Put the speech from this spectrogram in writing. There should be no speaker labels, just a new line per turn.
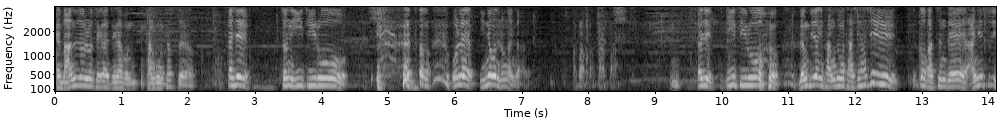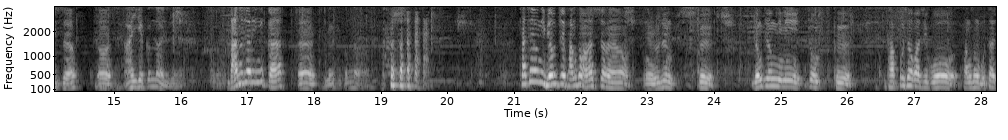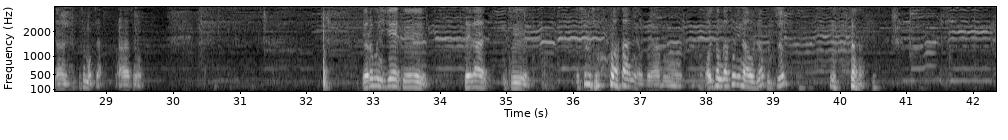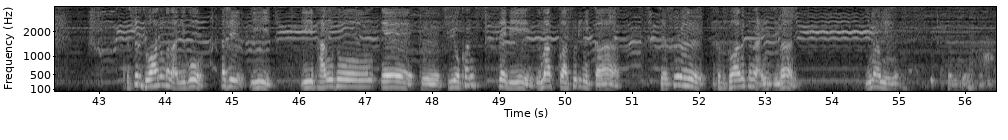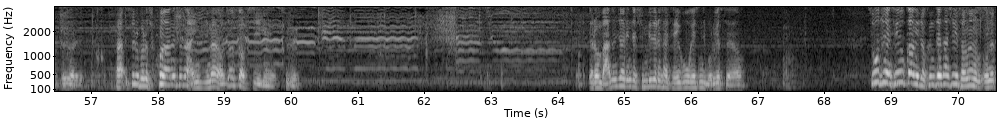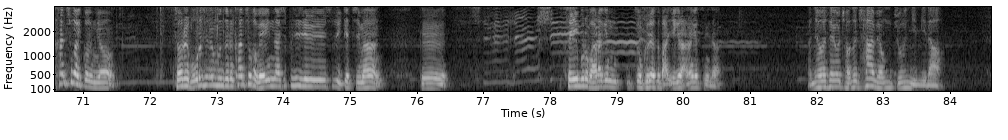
네, 만우절로 제가 제가 먼- 방송을 켰어요. 사실 저는 이 뒤로 원래 인형은 이런 거 아닌가? 빠빠빠빠빠. 음. 사실 이 뒤로 명지 형이 방송을 다시 하실 것 같은데 아닐 수도 있어요. 어,
아 이게 끝나 이제
만우절이니까. 예.
이렇게 끝나.
차차 형님 이번 주에 방송 안 하셨잖아요. 예, 요즘 그 명주 형님이 좀 그 바쁘셔가지고 방송을 못 하. 아, 술 먹자. 아, 술 먹. 여러분 이게 그 제가 그 술을 좋아하는 거야 뭐. 어디선가 소리 나오죠, 그죠? 술을 좋아하는 건 아니고 사실 이 이 방송의 그 주요 컨셉이 음악과 술이니까 제가 술을 그렇게 좋아하는 편은 아니지만 이맘이 술을 별로 좋아하는 편은 아니지만 어쩔 수 없이 이게 술을 여러분 만우절인데 준비들은 잘 되고 계신지 모르겠어요. 소주엔 새우깡이죠. 근데 사실 저는 오늘 칸초가 있거든요. 저를 모르시는 분들은 칸초가 왜 있나 싶으실 수도 있겠지만 그 제 입으로 말하긴 좀 그래서 마- 얘기를 안 하겠습니다.
안녕하세요. 저는 차명준입니다.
